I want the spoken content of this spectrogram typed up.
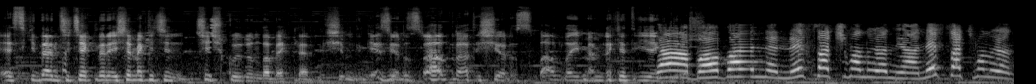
Eskiden çiçekleri işemek için çiş kuyruğunda beklerdik. Şimdi geziyoruz rahat rahat işiyoruz. Vallahi memleket iyiye Ya gidiyor. babaanne ne saçmalıyorsun ya ne saçmalıyorsun?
